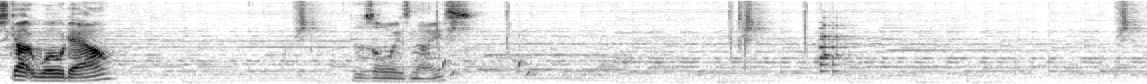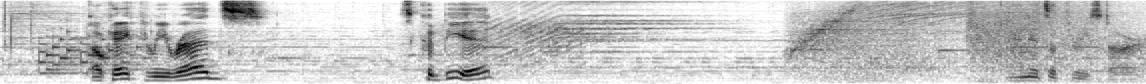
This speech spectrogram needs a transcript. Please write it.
She's got Wodao. This is always nice. Okay, three reds. This could be it. And it's a three star.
